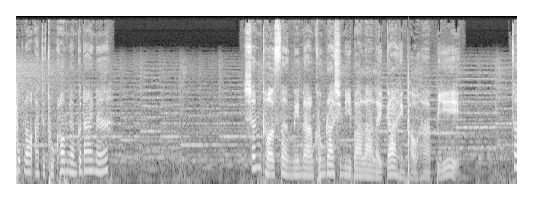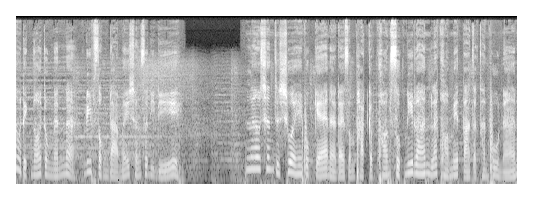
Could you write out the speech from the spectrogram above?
พวกเราอาจจะถูกครอบงำก็ได้นะ ฉันขอสั่งในนามของราชินีบาลาไลกาแห่งเผ่าฮาปี เจ้าเด็กน้อยตรงนั้นน่ะ รีบส่งดาบมาให้ฉันซะดีๆ แล้วฉันจะช่วยให้พวกแกน่ะได้สัมผัสกับความสุขนิรันดร์และความเมตตาจากท่านผู้นั้น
